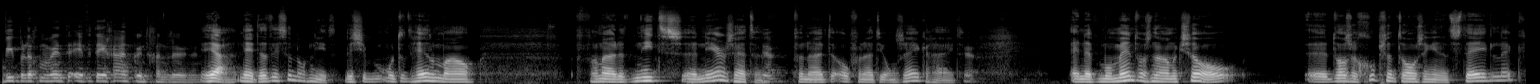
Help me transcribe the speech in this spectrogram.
wiebelig momenten even tegenaan kunt gaan leunen. Ja, nee, dat is er nog niet. Dus je moet het helemaal vanuit het niets eh, neerzetten. Ja. Vanuit, ook vanuit die onzekerheid. Ja. En het moment was namelijk zo. eh, het was een groepsentoonstelling in het stedelijk.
